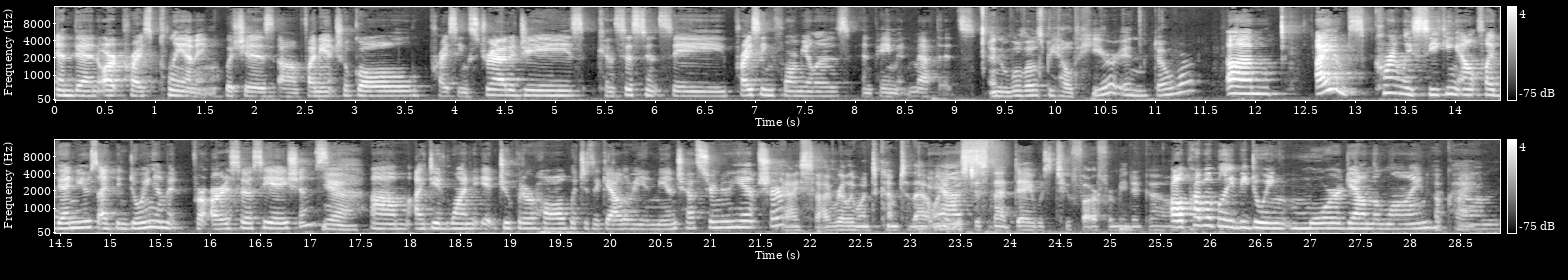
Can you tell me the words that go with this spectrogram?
And then art price planning, which is um, financial goal, pricing strategies, consistency, pricing formulas, and payment methods. And will those be held here in Dover? Um, I am currently seeking outside venues. I've been doing them at, for art associations. Yeah. Um, I did one at Jupiter Hall, which is a gallery in Manchester, New Hampshire. yeah I, saw, I really want to come to that one. It was just that day was too far for me to go. I'll probably be doing more down the line. Okay. Um,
